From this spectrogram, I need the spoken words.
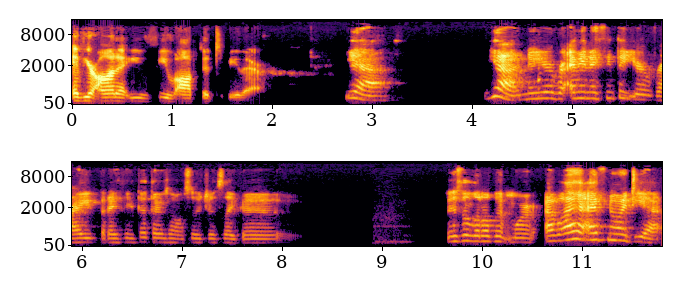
if you're on it, you've you've opted to be there. Yeah. Yeah, no, you're right. I mean, I think that you're right, but I think that there's also just like a there's a little bit more. I, I have no idea.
